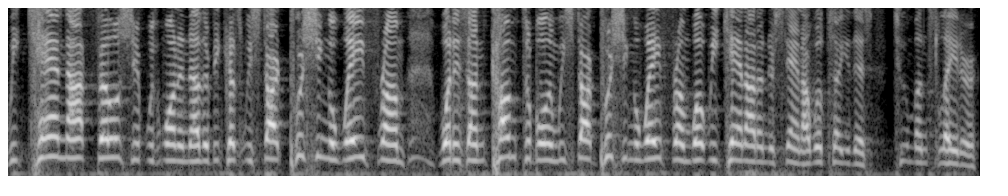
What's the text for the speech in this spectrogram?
we cannot fellowship with one another because we start pushing away from what is uncomfortable and we start pushing away from what we cannot understand. I will tell you this two months later,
